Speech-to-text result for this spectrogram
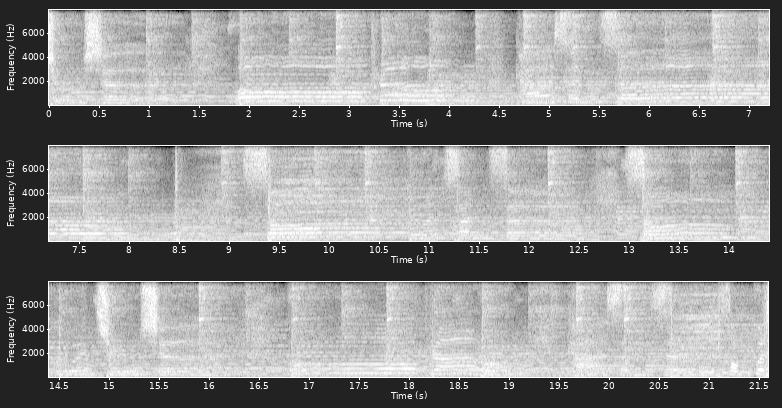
ชูเชิญโอ้พระองค์ข้าสรรเสริญ ริญโอ้พระองค์ข้าสรรเสริญสมควร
